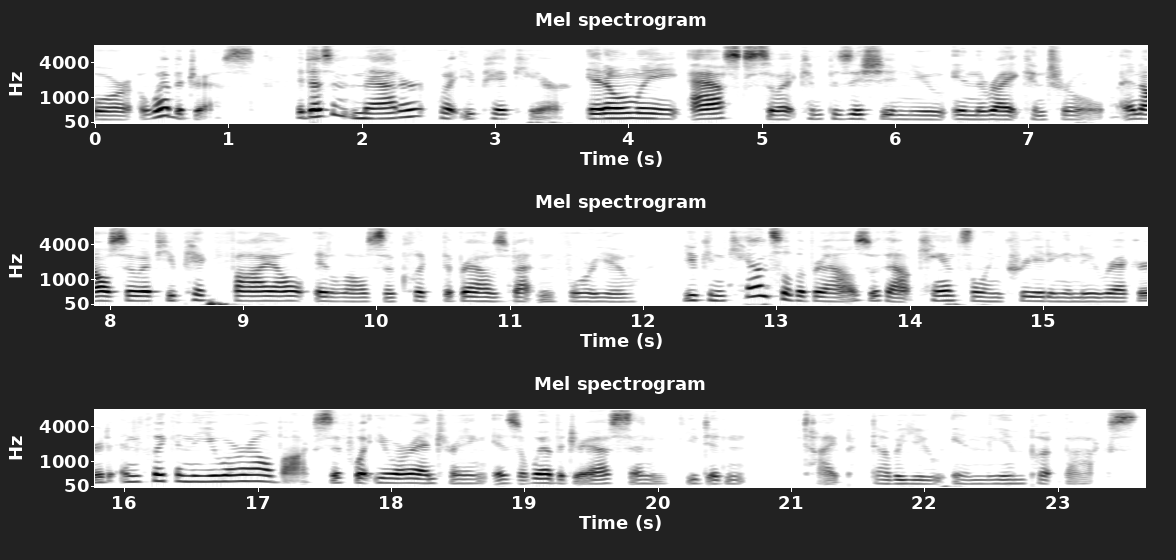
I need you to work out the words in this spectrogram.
or a web address. It doesn't matter what you pick here. It only asks so it can position you in the right control. And also if you pick file, it'll also click the browse button for you. You can cancel the browse without canceling creating a new record and click in the URL box if what you are entering is a web address and you didn't type W in the input box.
